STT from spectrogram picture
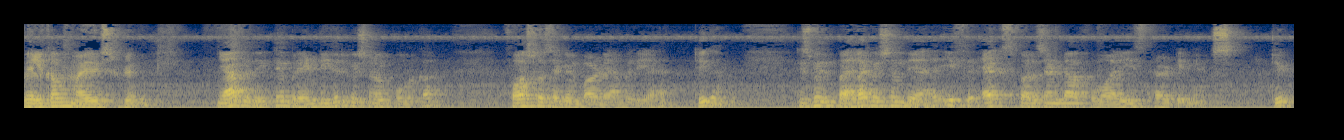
वेलकम माय स्टूडेंट यहाँ पे देखते हैं brain teaser question number four का फ़र्स्ट और सेकंड पार्ट यहाँ पे दिया है, ठीक है? इसमें पहला क्वेश्चन दिया है if X percent of Y is thirteen X ठीक?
